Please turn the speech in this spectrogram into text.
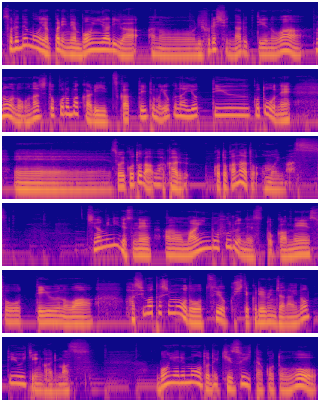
それでもやっぱりね、ぼんやりが、あのー、リフレッシュになるっていうのは、脳の同じところばかり使っていても良くないよっていうことをね、えー、そういうことがわかることかなと思います。ちなみにですね、あの、マインドフルネスとか瞑想っていうのは、橋渡しモードを強くしてくれるんじゃないのっていう意見があります。ぼんやりモードで気づいたことを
